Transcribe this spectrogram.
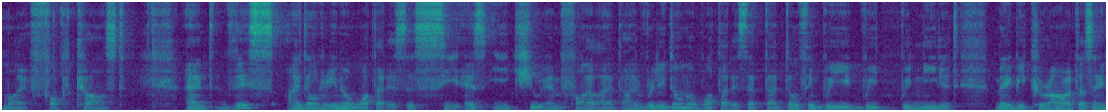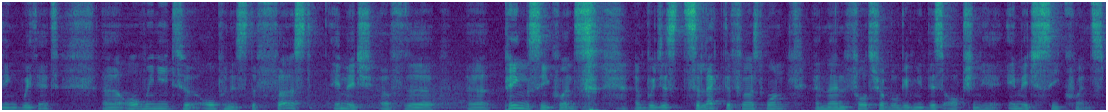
my Fogcast. And this, I don't really know what that is. The CSEQM file, I, I really don't know what that is. That I don't think we, we, we need it. Maybe Carrara does anything with it. Uh, all we need to open is the first image of the uh, ping sequence and we just select the first one and then Photoshop will give me this option here image sequence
